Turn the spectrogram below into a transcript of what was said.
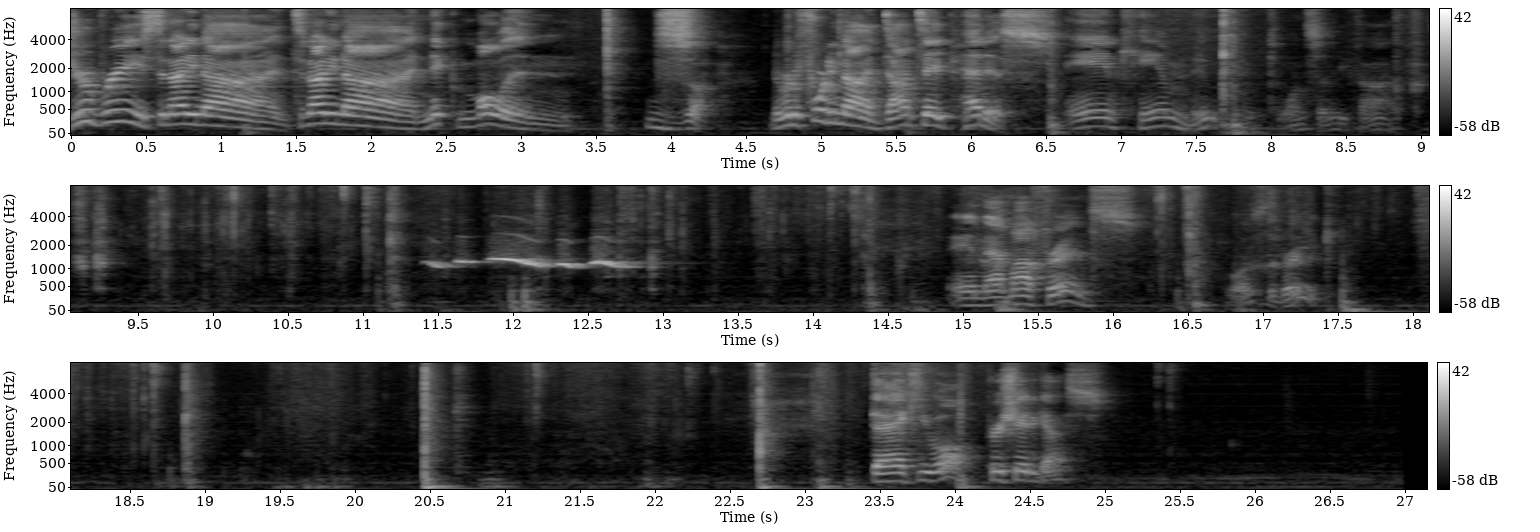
Drew Brees to 99. To 99, Nick Mullens. Number to 49, Dante Pettis. And Cam Newton to 175. And that, my friends, was the break. Thank you all. Appreciate it, guys.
